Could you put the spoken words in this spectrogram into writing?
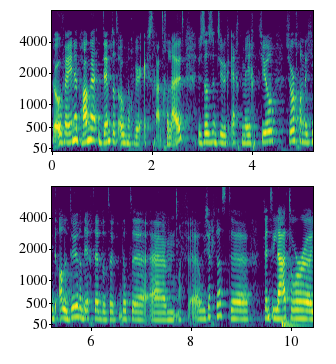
eroverheen hebt hangen, dempt dat ook nog weer extra het geluid. Dus dat is natuurlijk echt mega chill. Zorg gewoon dat je alle deuren dicht hebt. Dat de, dat de um, hoe zeg je dat? De ventilator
